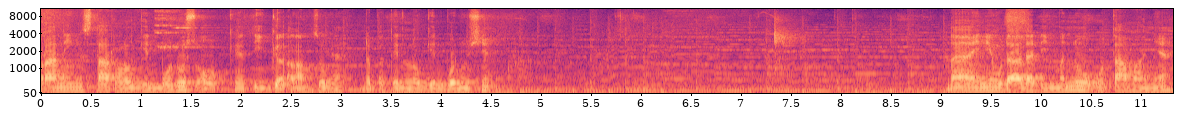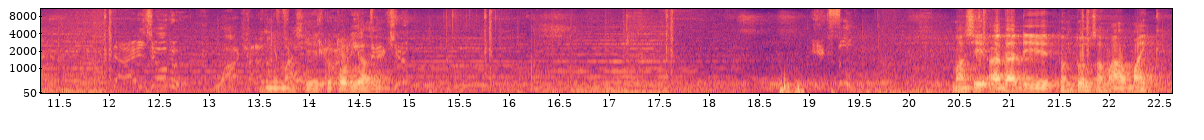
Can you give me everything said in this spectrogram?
Running star login bonus oke tiga langsung ya dapetin login bonusnya. Nah ini udah ada di menu utamanya. Ini masih tutorial ya. Masih ada dituntun sama Almic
